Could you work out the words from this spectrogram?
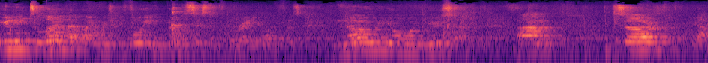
you need to learn that language before you can build a system for the radiographers. Know your user. Um, so, yeah.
